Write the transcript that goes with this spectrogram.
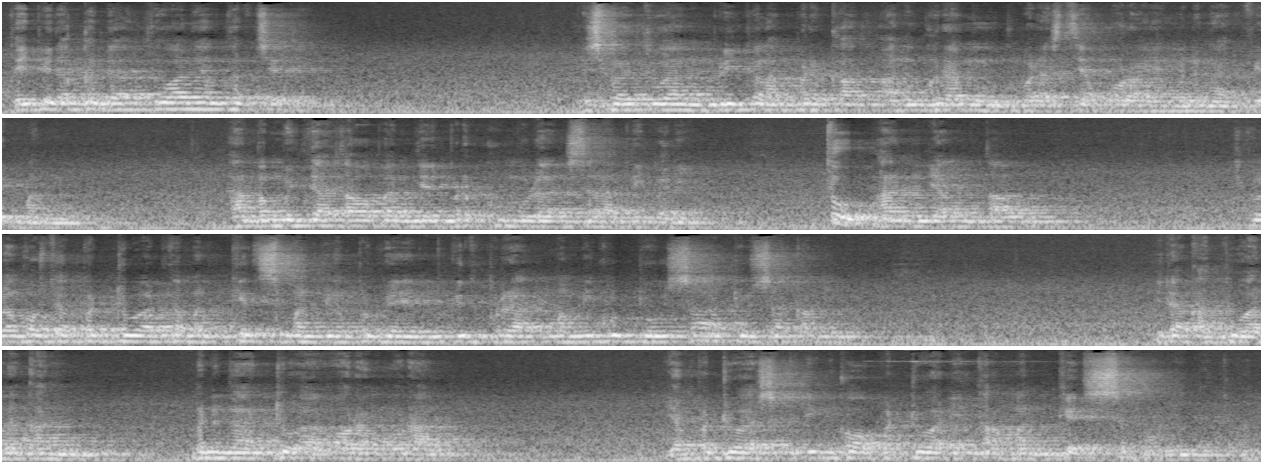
tapi bila kehendak Tuhan yang terjadi. Sebab Tuhan berikanlah berkat anugerahmu kepada setiap orang yang mendengar firman-Mu. Hamba tahu apa menjadi pergumulan secara pribadi. Tuhan yang tahu. Kalau kau sudah berdoa di taman Getsemani dengan pergumulan yang begitu berat memikul dosa-dosa kami, tidakkah Tuhan akan mendengar doa orang-orang yang berdoa seperti engkau berdoa di taman Getsemani ya Tuhan.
